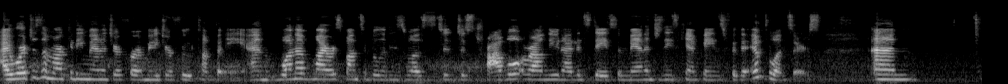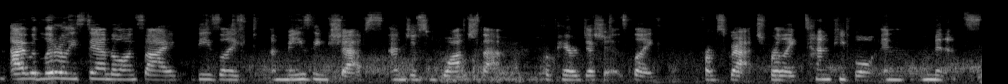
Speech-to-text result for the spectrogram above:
I worked as a marketing manager for a major food company and one of my responsibilities was to just travel around the United States and manage these campaigns for the influencers. And I would literally stand alongside these like amazing chefs and just watch them prepare dishes like from scratch for like 10 people in minutes.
